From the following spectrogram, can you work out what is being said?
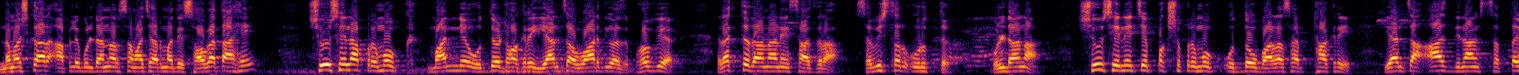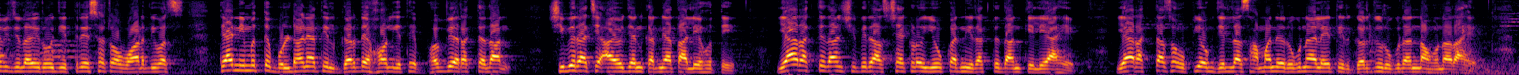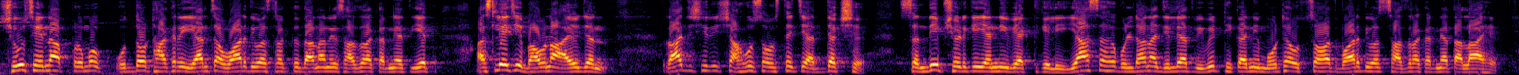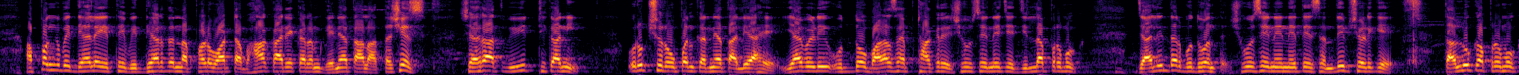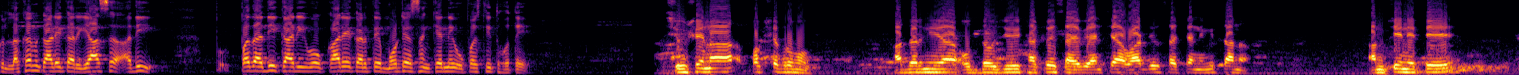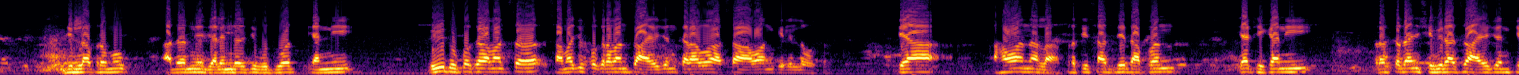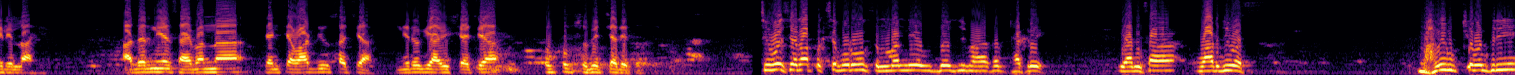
नमस्कार आपले बुलढाणा समाचारमध्ये स्वागत आहे. शिवसेना प्रमुख मान्य उद्धव ठाकरे यांचा वाढदिवस भव्य रक्तदानाने साजरा सविस्तर वृत्त. बुलढाणा शिवसेनेचे पक्षप्रमुख उद्धव बाळासाहेब ठाकरे यांचा आज दिनांक सत्तावीस जुलै रोजी त्रेसष्टवा वाढदिवस. त्यानिमित्त बुलढाण्यातील गर्दे हॉल येथे भव्य रक्तदान शिबिराचे आयोजन करण्यात आले होते. या रक्तदान शिबिरात शेकडो युवकांनी रक्तदान केले आहे. या रक्ताचा उपयोग जिल्हा सामान्य रुग्णालयातील गरजू रुग्णांना होणार आहे. शिवसेना प्रमुख उद्धव ठाकरे यांचा वाढदिवस रक्तदानाने साजरा करण्यात येत असल्याची भावना आयोजन राजश्री शाहू संस्थेचे अध्यक्ष संदीप शेडके यांनी व्यक्त केली. यासह बुलढाणा जिल्ह्यात विविध ठिकाणी मोठ्या उत्साहात वाढदिवस साजरा करण्यात आला आहे. अपंग विद्यालय येथे विद्यार्थ्यांना फळ वाटप हा कार्यक्रम घेण्यात आला. तसेच शहरात विविध ठिकाणी वृक्षरोपण करण्यात आले आहे. यावेळी उद्धव बाळासाहेब ठाकरे शिवसेनेचे जिल्हाप्रमुख जालिंदर बुधवंत शिवसेने नेते संदीप शेडके तालुका प्रमुख लखन गाडेकर यासह अधि पदाधिकारी व कार्यकर्ते मोठ्या संख्येने उपस्थित होते. शिवसेना पक्षप्रमुख आदरणीय उद्धवजी ठाकरे साहेब यांच्या वाढदिवसाच्या निमित्तानं आमचे नेते जिल्हाप्रमुख आदरणीय जालिंदरजी बुधवत यांनी विविध उपक्रमांचं सामाजिक उपक्रमांचं आयोजन करावं असं आवाहन केलेलं होतं. त्या आव्हानाला प्रतिसाद देत आपण या ठिकाणी रक्तदान शिबिराचं आयोजन केलेलं आहे. आदरणीय साहेबांना त्यांच्या वाढदिवसाच्या निरोगी आयुष्याच्या खूप खूप शुभेच्छा देतो. शिवसेना पक्षप्रमुख सन्माननीय उद्धवजी बाळासाहेब ठाकरे यांचा वाढदिवस भावी मुख्यमंत्री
